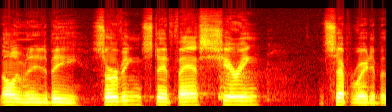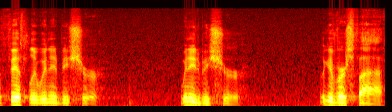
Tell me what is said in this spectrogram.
not only do we need to be serving, steadfast, sharing, and separated, but fifthly, we need to be sure. We need to be sure. Look at verse 5.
